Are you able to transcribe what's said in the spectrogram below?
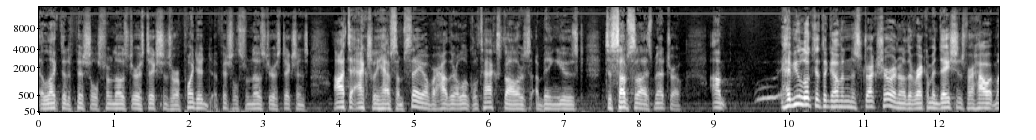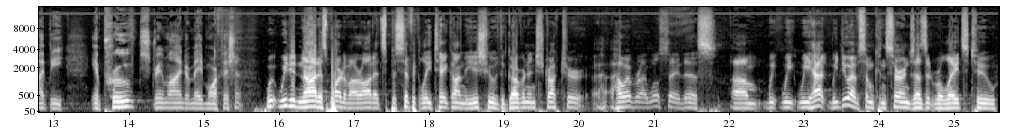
elected officials from those jurisdictions or appointed officials from those jurisdictions ought to actually have some say over how their local tax dollars are being used to subsidize Metro. Um, have you looked at the governance structure and are there recommendations for how it might be improved, streamlined, or made more efficient? We, we did not, as part of our audit, specifically take on the issue of the governance structure. However, I will say this, um, we, we, we we do have some concerns as it relates to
